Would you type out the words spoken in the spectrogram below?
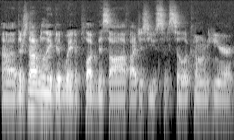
uh, there's not really a good way to plug this off. I just use some silicone here.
